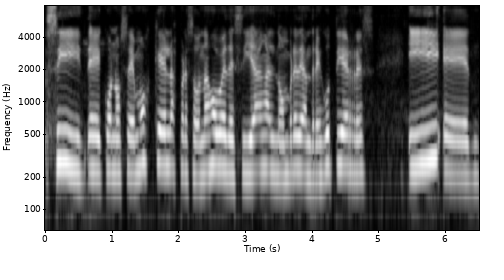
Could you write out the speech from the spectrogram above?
Sí, eh, conocemos que las personas obedecían al nombre de Andrés Gutiérrez y eh,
